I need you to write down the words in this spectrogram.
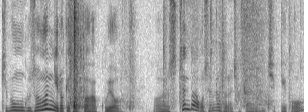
기본 구성은 이렇게 될 것 같고요. 어, 스탠드하고 설명서는 잠깐 제끼고.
